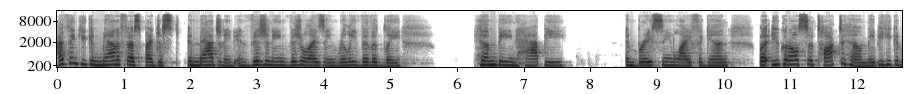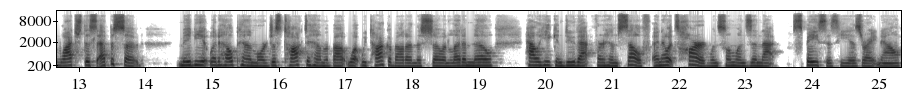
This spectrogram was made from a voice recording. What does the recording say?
I think you can manifest by just imagining, envisioning, visualizing really vividly him being happy, embracing life again. But you could also talk to him. Maybe he could watch this episode. Maybe it would help him, or just talk to him about what we talk about on this show and let him know how he can do that for himself. I know it's hard when someone's in that space as he is right now,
